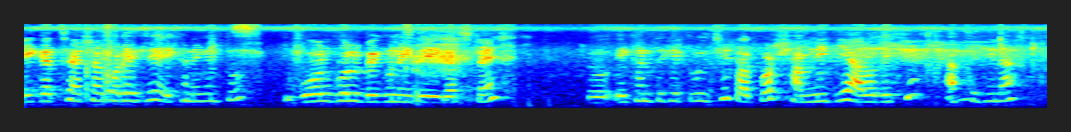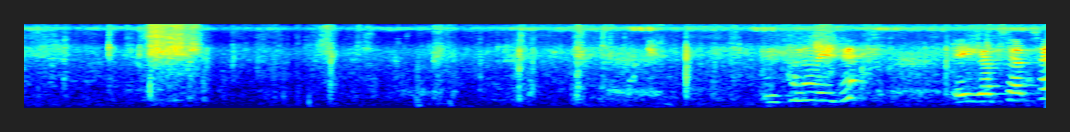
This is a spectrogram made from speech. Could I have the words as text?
এই গাছে আসার পরে যে এখানে কিন্তু গোল গোল বেগুন এই যে এই গাছটায়। তো এখান থেকে তুলছি, তারপর সামনে গিয়ে আরও দেখি আছে কি না এই যে এই গাছে আছে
